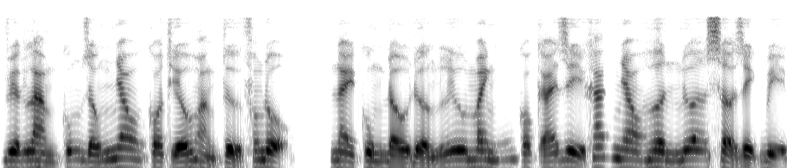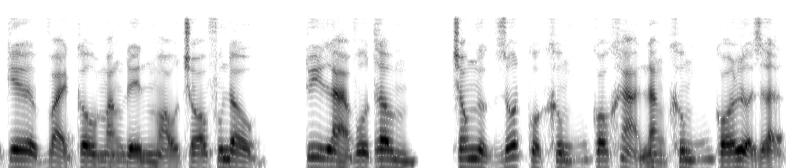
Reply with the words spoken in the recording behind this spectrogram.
việc làm cũng giống nhau có thiếu hoàng tử phong độ, này cùng đầu đường lưu manh có cái gì khác nhau hơn nữa sở dịch bị kia vài câu mang đến máu chó phun đầu, tuy là vô tâm, trong ngực rốt cuộc không có khả năng không có lửa giận,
